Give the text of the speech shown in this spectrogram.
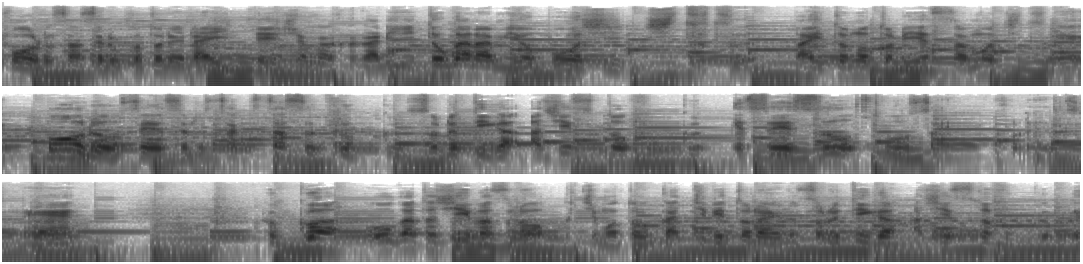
フォールさせることでラインテンションがかかり糸絡みを防止しつつバイトの取りやすさも実現。フォールを制するサクサスフックソルティガアシストフック SS を搭載。これですね。フックは大型シーバスの口元をがっちり捉えるソルティガアシストフック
